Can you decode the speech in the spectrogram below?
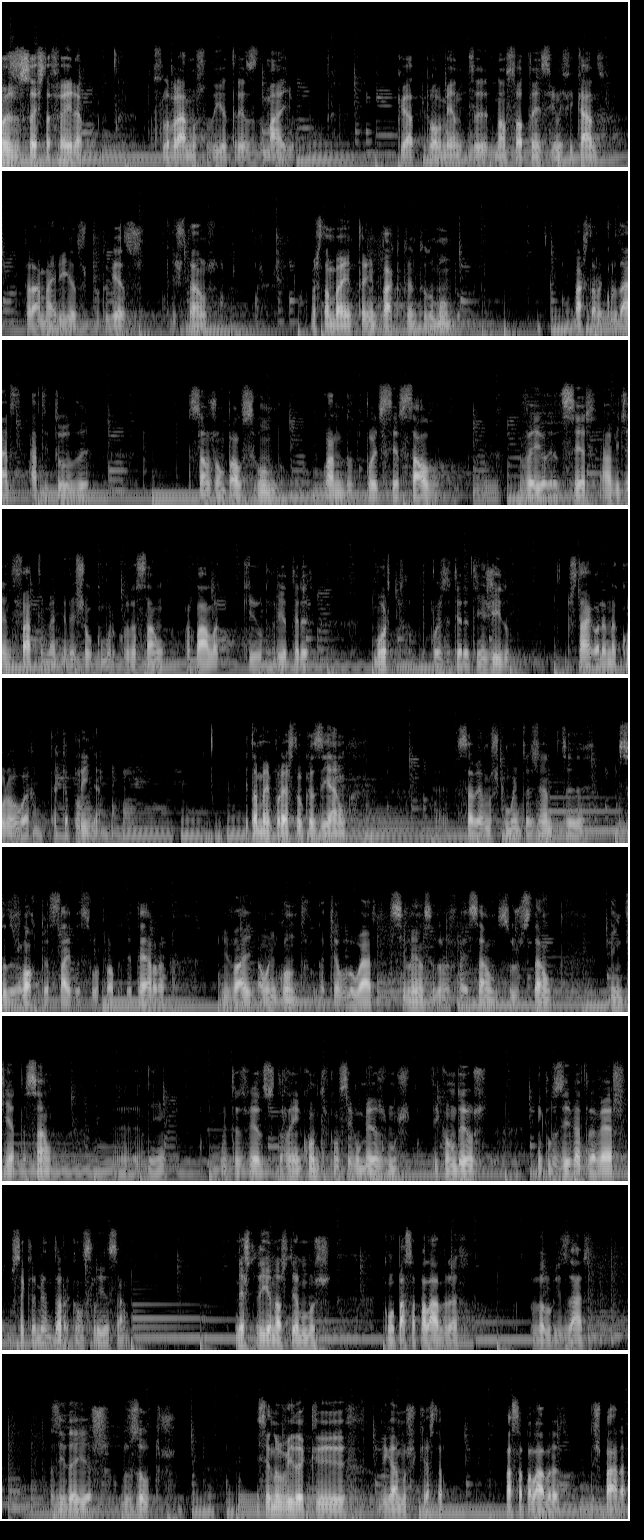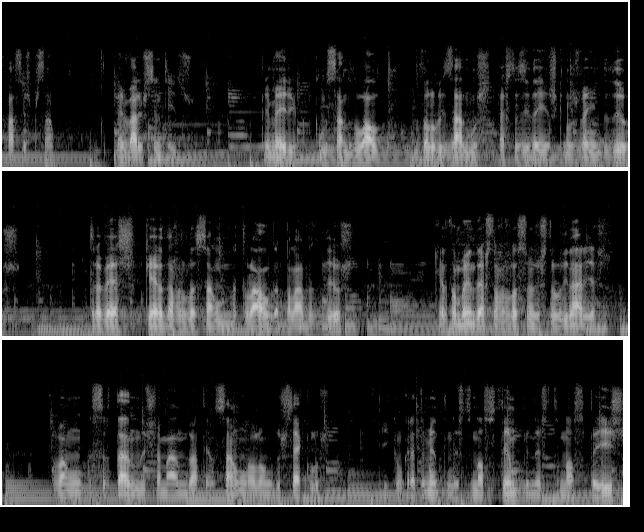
Hoje, sexta-feira, celebramos o dia 13 de maio, que atualmente não só tem significado para a maioria dos portugueses cristãos, mas também tem impacto em todo o mundo. Basta recordar a atitude de São João Paulo II, quando, depois de ser salvo, veio agradecer à Virgem de Fátima e deixou como recordação a bala que o deveria ter morto depois de ter atingido, que está agora na coroa da capelinha. E também por esta ocasião, sabemos que muita gente se desloca, sai da sua própria terra e vai ao encontro daquele lugar de silêncio, de reflexão, de sugestão, de inquietação, eh, de muitas vezes de reencontro consigo mesmos e com Deus, inclusive através do sacramento da reconciliação. Neste dia nós temos como passa-palavra valorizar as ideias dos outros. E sem dúvida que, digamos que esta passa-palavra dispara, passa a expressão, em vários sentidos. Primeiro, começando do alto, de valorizarmos estas ideias que nos vêm de Deus, através quer da revelação natural da palavra de Deus, quer também destas revelações extraordinárias, vão acertando e chamando a atenção ao longo dos séculos e concretamente neste nosso tempo e neste nosso país,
